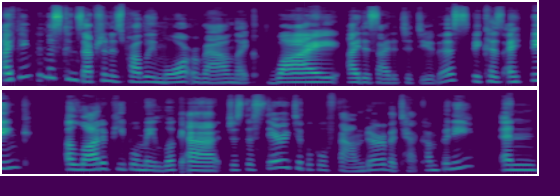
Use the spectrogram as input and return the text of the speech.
I think the misconception is probably more around like why I decided to do this, because I think a lot of people may look at just the stereotypical founder of a tech company and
